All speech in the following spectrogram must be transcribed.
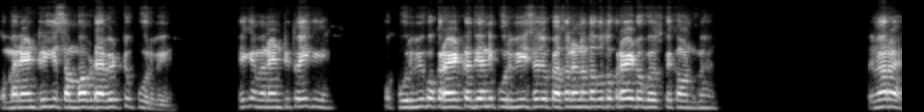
तो मैंने एंट्री की संभव डेबिट टू पूर्वी। ठीक है? मैंने एंट्री तो ही की। तो पूर्वी को क्रेडिट कर दिया नहीं पूर्वी से जो पैसा लेना था, वो तो क्रेडिट हो गया उसके अकाउंट में। समझ में आ रहा है?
